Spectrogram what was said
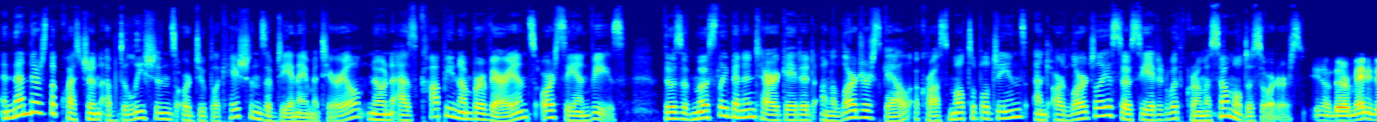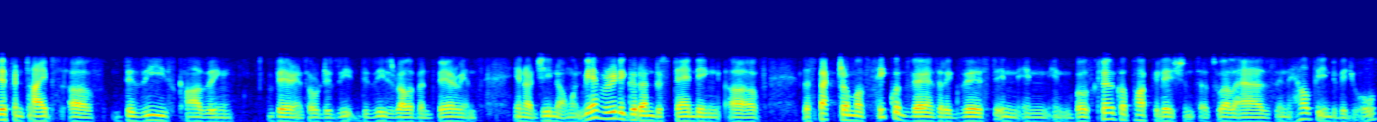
And then there's the question of deletions or duplications of DNA material, known as copy number variants or CNVs. Those have mostly been interrogated on a larger scale across multiple genes and are largely associated with chromosomal disorders. You know, there are many different types of disease causing variants or disease relevant variants in our genome. And we have a really good understanding of the spectrum of sequence variants that exist in, in, in both clinical populations as well as in healthy individuals.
